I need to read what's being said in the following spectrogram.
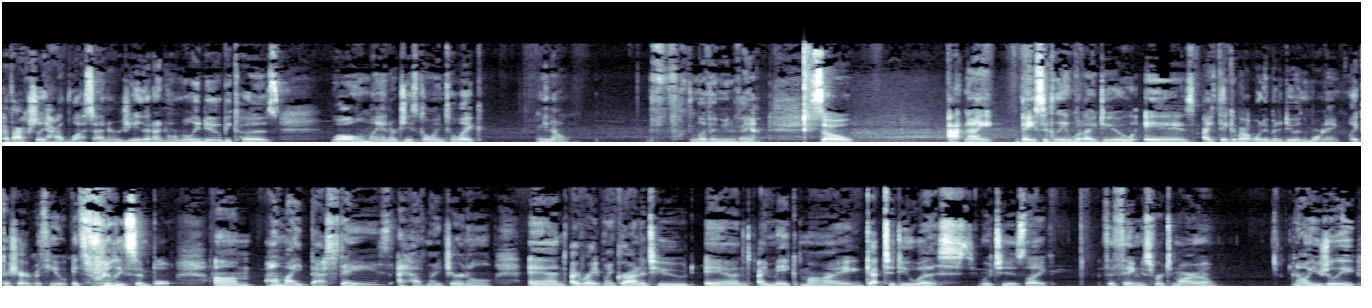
I've actually had less energy than I normally do because well, my energy is going to like, you know, fucking living in a van. So at night, basically, what I do is I think about what I'm going to do in the morning, like I shared with you. It's really simple. Um, on my best days, I have my journal and I write my gratitude and I make my get to do list, which is like the things for tomorrow. And I'll usually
